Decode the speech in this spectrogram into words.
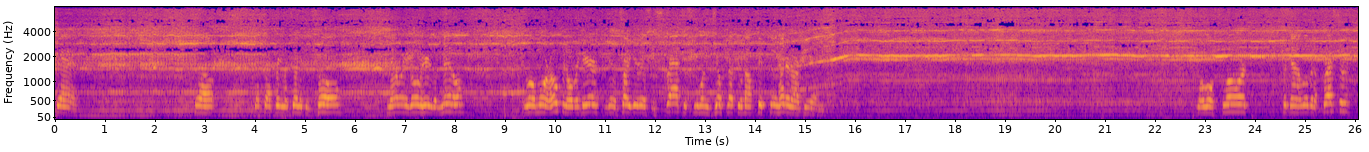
Okay. So, get that pretty much under control. Now we're going to go over here to the middle. A little more open over here. You're going to try to get rid of some scratches. If you want to jump it up to about 1500 RPM. Go a little slower. Put down a little bit of pressure.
